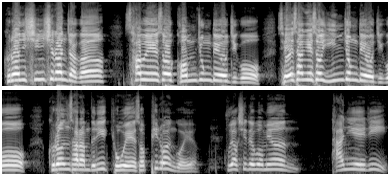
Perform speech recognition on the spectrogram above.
그런 신실한 자가 사회에서 검증되어지고 세상에서 인정되어지고 그런 사람들이 교회에서 필요한 거예요. 구약 시대 보면 다니엘이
